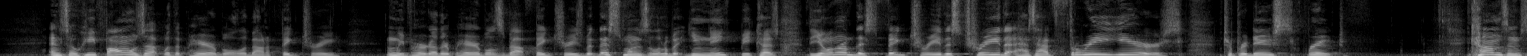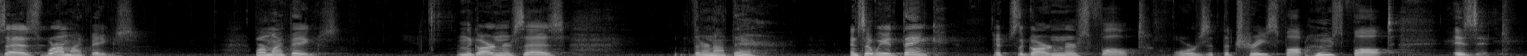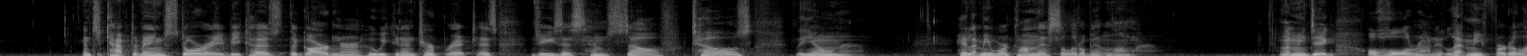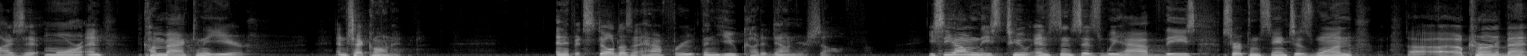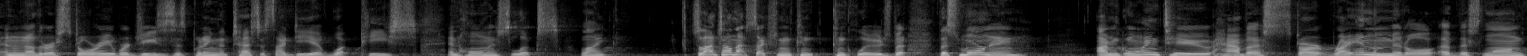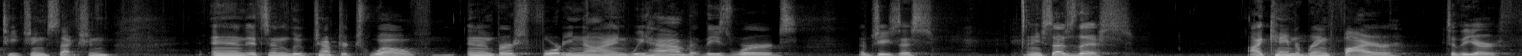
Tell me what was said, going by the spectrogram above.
And so he follows up with a parable about a fig tree. And we've heard other parables about fig trees, but this one is a little bit unique because the owner of this fig tree, this tree that has had three years to produce fruit, comes and says, Where are my figs? Where are my figs? And the gardener says, they're not there. And so we'd think it's the gardener's fault, or is it the tree's fault? Whose fault is it? It's a captivating story because the gardener, who we can interpret as Jesus himself, tells the owner, Hey, let me work on this a little bit longer. Let me dig a hole around it. Let me fertilize it more and come back in a year and check on it. And if it still doesn't have fruit, then you cut it down yourself. You see how in these two instances we have these circumstances one, uh, a current event, and another, a story where Jesus is putting to test this idea of what peace and wholeness looks like? So that's how that section con- concludes. But this morning, I'm going to have us start right in the middle of this long teaching section. And it's in Luke chapter 12, and in verse 49, we have these words of Jesus. And he says this I came to bring fire to the earth,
